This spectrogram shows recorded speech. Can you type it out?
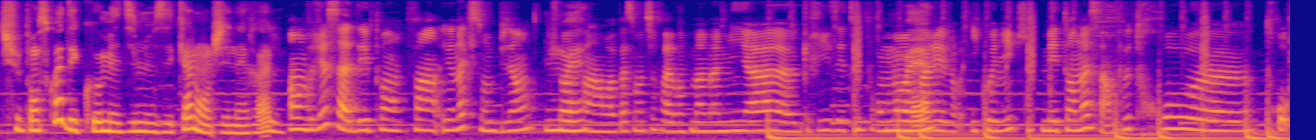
Tu penses quoi des comédies musicales en général? En vrai, ça dépend. Enfin, il y en a qui sont bien, tu vois. Enfin, on va pas se mentir, par exemple, Mamma Mia, Grise et tout, pour moi, Ouais. pareil, genre iconique. Mais t'en as, c'est un peu trop. euh, trop.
